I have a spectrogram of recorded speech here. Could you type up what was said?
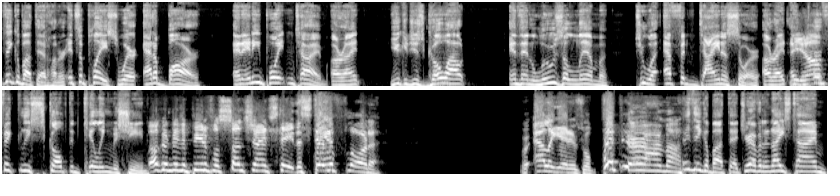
think about that, Hunter. It's a place where at a bar, at any point in time, all right, you could just go out and then lose a limb to a effing dinosaur, all right? A You know- perfectly sculpted killing machine. Welcome to the beautiful Sunshine State, the state of Florida, where alligators will rip your arm off. Hey, think about that. You're having a nice time.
